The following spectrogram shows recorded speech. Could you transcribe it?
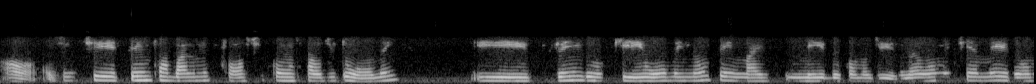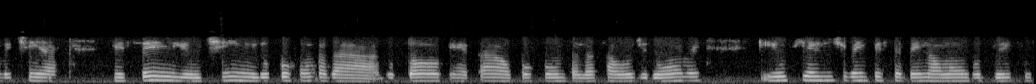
Ó, oh, a gente tem um trabalho muito forte com a saúde do homem e vendo que o homem não tem mais medo, como diz, né? O homem tinha medo, o homem tinha receio, tímido por conta da, do toque retal, por conta da saúde do homem. E o que a gente vem percebendo ao longo desses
